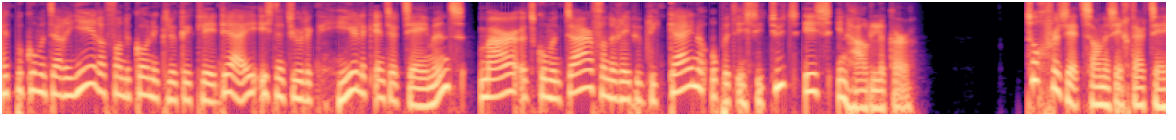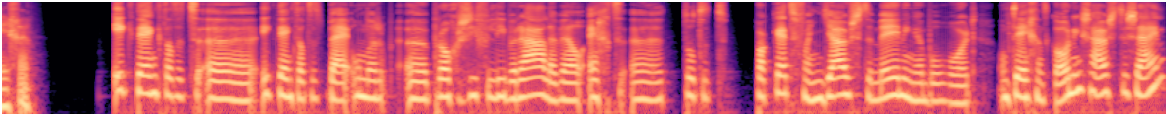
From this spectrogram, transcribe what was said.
Het becommentariëren van de koninklijke kledij is natuurlijk heerlijk entertainment, maar het commentaar van de Republikeinen op het instituut is inhoudelijker. Toch verzet Sanne zich daartegen. Ik denk dat het, uh, ik denk dat het bij onder uh, progressieve liberalen wel echt uh, tot het pakket van juiste meningen behoort om tegen het Koningshuis te zijn.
